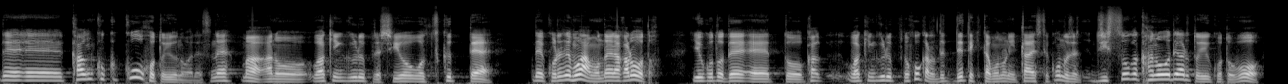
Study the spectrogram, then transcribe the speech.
で、えー韓国候補というのはですね、まあ、あの、ワーキンググループで仕様を作って、で、これでもまあ問題なかろうということで、えーっと、ワーキンググループの方から出てきたものに対して、今度じゃ実装が可能であるということを、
